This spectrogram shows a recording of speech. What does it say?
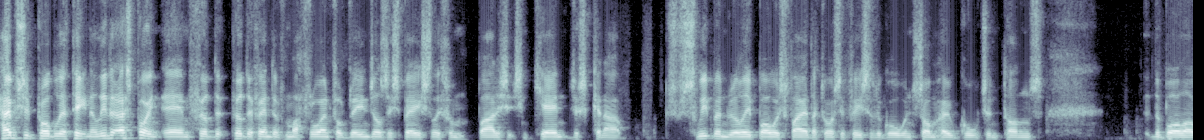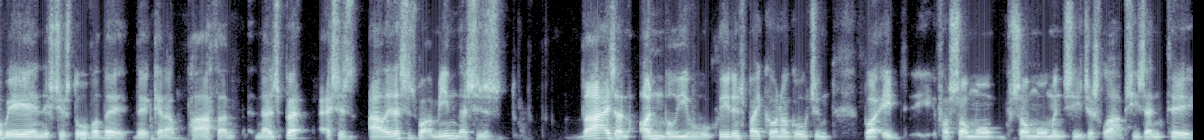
Hibs should probably have taken the lead at this point. Um, poor, poor defender from a throw in for Rangers, especially from Barisic and Kent, just kind of sweeping really. Ball was fired across the face of the goal, and somehow Goldson turns the ball away, and it's just over the, the kind of path and Nisbet. This is Ali. This is what I mean. This is that is an unbelievable clearance by Connor Goldson. But it, for some some moments, he just lapses into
